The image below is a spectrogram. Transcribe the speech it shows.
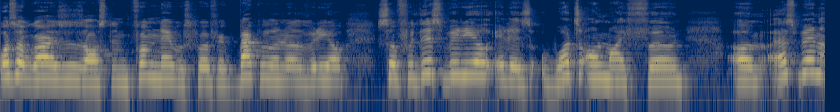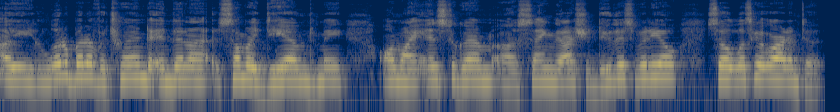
What's up guys, this is Austin from Neighbors Perfect, back with another video. So for this video, it is what's on my phone. Um, that's been a little bit of a trend, and then uh, somebody DM'd me on my Instagram uh, saying that I should do this video. So let's get right into it.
